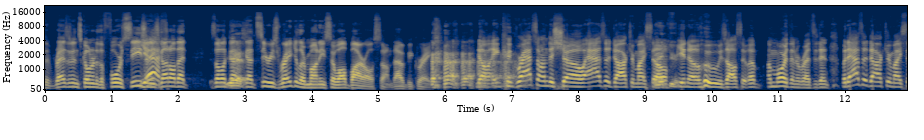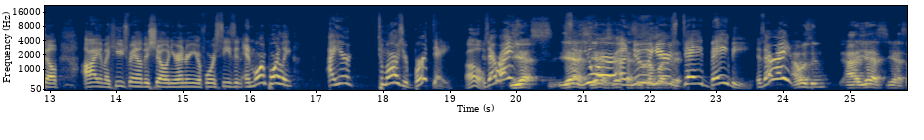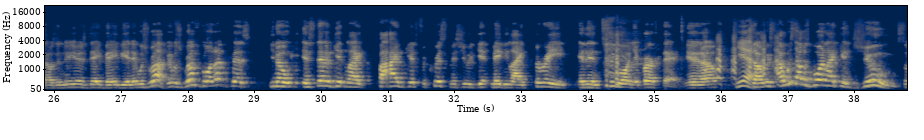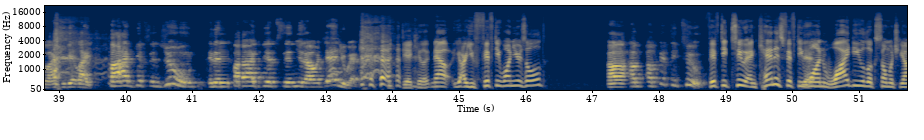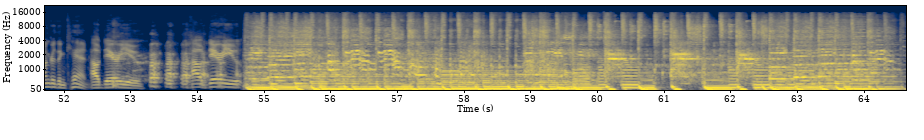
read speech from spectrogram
the residents going into the fourth season. Yes. He's got all that. He's all got, Yes. got series regular money, so I'll borrow some. That would be great. No, and congrats on the show. As a doctor myself, Thank you. know, who is also I'm, I'm more than a resident, but as a doctor myself, I am a huge fan of the show, and you're entering your fourth season. And more importantly, I hear tomorrow's your birthday. Oh, Is that right? yes, yes. So you yes, are yes, a it's New Year's birthday. Day baby. Is that right? I was in. Uh, yes, yes. I was a New Year's Day baby, and it was rough. It was rough going up because you know instead of getting like five gifts for Christmas, you would get maybe like three, and then two on your birthday. You know. yeah. So I wish I wish I was born like in June, so I could get like five gifts in June, and then five gifts in you know in January. Ridiculous. Now, are you 51 years old? Uh, I'm I'm 52. 52, and Ken is 51. Why do you look so much younger than Ken? How dare you? How dare you?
